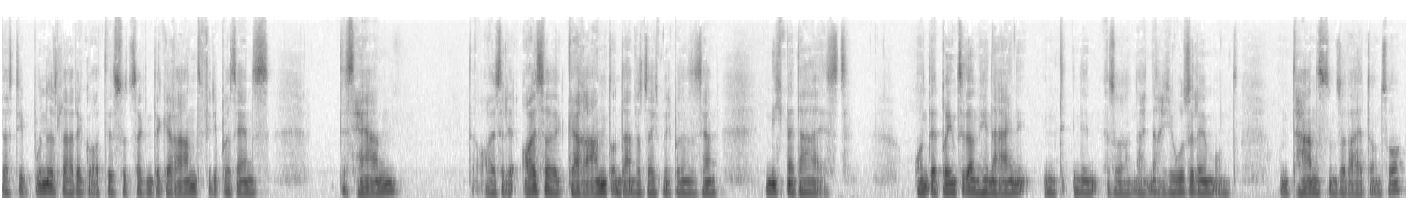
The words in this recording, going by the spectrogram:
dass die Bundeslade Gottes sozusagen der Garant für die Präsenz des Herrn, der äußere, äußere Garant und einfach für die Präsenz des Herrn, nicht mehr da ist. Und er bringt sie dann hinein in, in den, also nach, nach, Jerusalem und, und tanzt und so weiter und so.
